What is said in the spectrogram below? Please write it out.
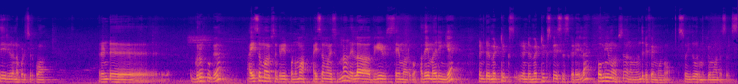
தியரியில் என்ன படிச்சிருப்போம்? ரெண்டு குரூப்புக்கு ஐசோமாபிசம் க்ரியேட் பண்ணுமா? ஐசோமாபிசம்னா அந்த எல்லா பிஹேவியர்ஸும் சேமாக இருக்கும். அதே மாதிரி இங்கே ரெண்டு மெட்ரிக்ஸ் ரெண்டு மெட்ரிக் ஸ்பேசஸ்க்கு இடையில் ஹோமியோமாப்ஸை நம்ம வந்து டிஃபைன் பண்ணுவோம். ஸோ இது ஒரு முக்கியமான ரிசல்ட்ஸ்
